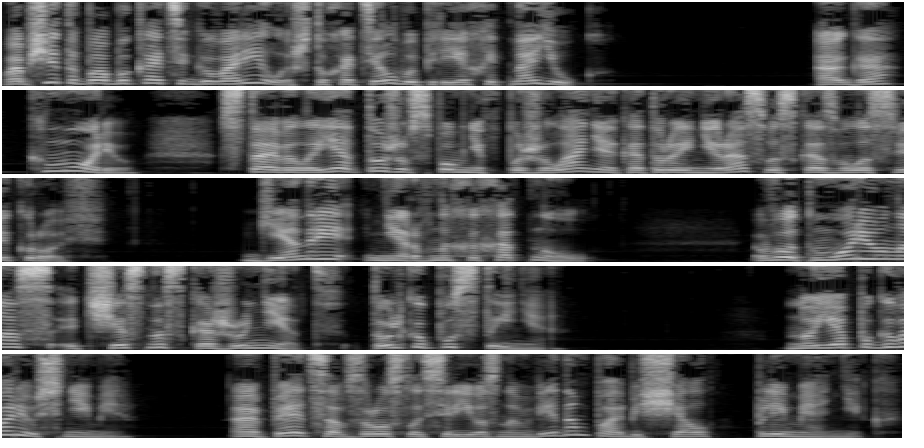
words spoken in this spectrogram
«Вообще-то баба Катя говорила, что хотел бы переехать на юг». «Ага, к морю», — ставила я, тоже вспомнив пожелания, которые не раз высказывала свекровь. Генри нервно хохотнул. «Вот море у нас, честно скажу, нет, только пустыня». «Но я поговорю с ними», — опять со взросло серьезным видом пообещал племянник.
